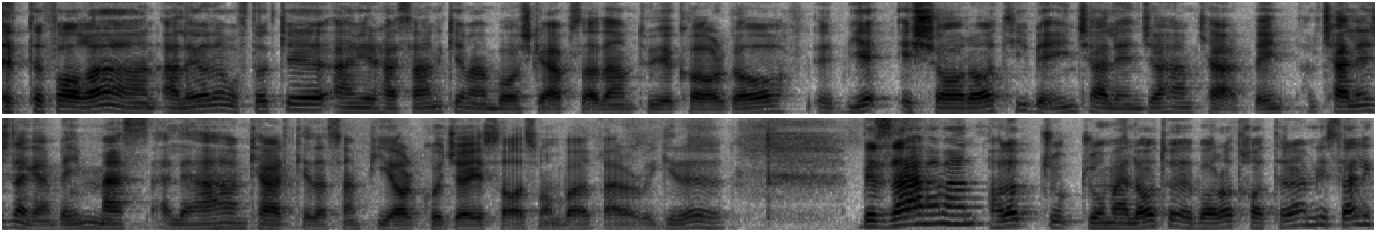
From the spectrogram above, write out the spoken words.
اتفاقا الان یادم افتاد که امیر حسن که من باش گپ زدم توی کارگاه یه اشاراتی به این چلنج هم کرد. به این چلنج نگم به این مسئله هم کرد که اصلا پیار کجای سازمان باید قرار بگیره. به زعم من حالا جملات و عبارات خاطرم نیست ولی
